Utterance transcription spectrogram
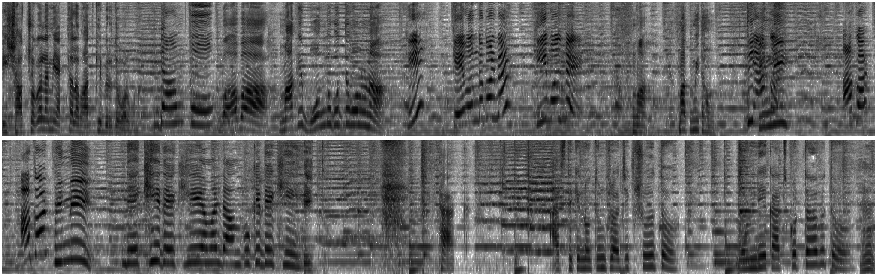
এই সাত সকালে আমি একতলা ভাত খেয়ে বেরোতে পারব না। ডাম্পু। বাবা মাকে বন্ধ করতে বলো না। কি? কে বন্ধ করবে? কি বলবে? মা মা তুমি থামো। তুই পিন্নি। আকর আকর পিন্নি। দেখি দেখি আমার ডাম্পুকে দেখি। এই তো। থাক। আজ থেকে নতুন প্রজেক্ট শুরু তো। মন দিয়ে কাজ করতে হবে তো। হুম।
